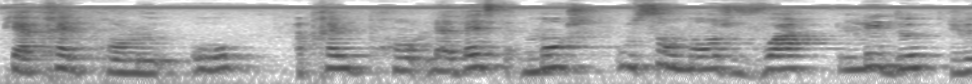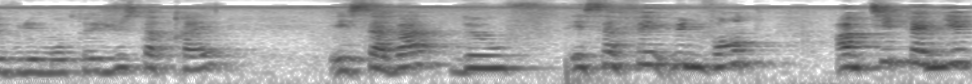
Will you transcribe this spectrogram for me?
puis après elle prend le haut, après elle prend la veste manche ou sans manche, voire les deux. Je vais vous les montrer juste après. Et ça va de ouf. Et ça fait une vente, un petit panier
